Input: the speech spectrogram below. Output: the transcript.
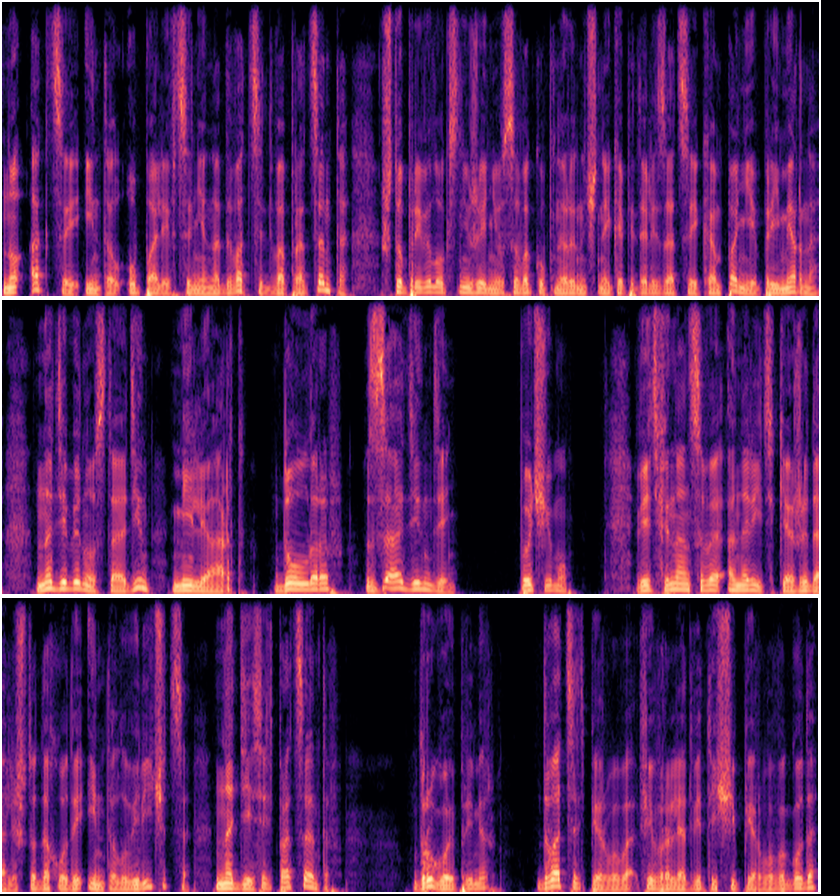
но акции Intel упали в цене на 22%, что привело к снижению совокупной рыночной капитализации компании примерно на 91 миллиард долларов за один день. Почему? Ведь финансовые аналитики ожидали, что доходы Intel увеличатся на 10%. Другой пример. 21 февраля 2001 года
